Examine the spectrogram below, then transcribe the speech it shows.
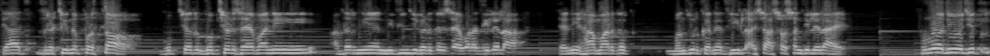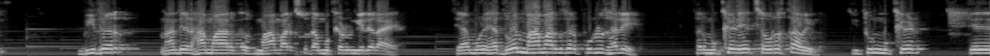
त्या दृष्टीनं प्रस्ताव गोपचड गोपछड साहेबांनी आदरणीय नितीनजी गडकरी साहेबांना दिलेला त्यांनी हा मार्ग मंजूर करण्यात येईल असं आश्वासन दिलेलं आहे. पूर्वनियोजित बिदर नांदेड हा मार्ग महामार्ग सुद्धा मुखेडून गेलेला आहे. त्यामुळे ह्या दोन महामार्ग जर पूर्ण झाले तर मुखेड हे चौरस्ता होईल. तिथून मुखेड ते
